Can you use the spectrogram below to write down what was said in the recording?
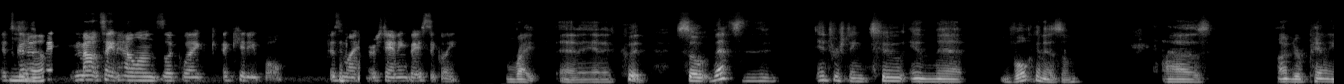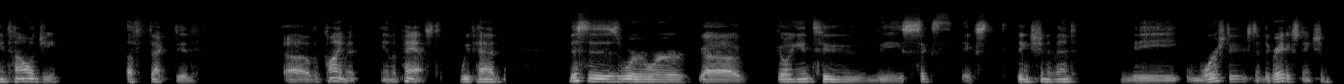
It's going to Yeah. make Mount St. Helens look like a kiddie pool, is my understanding basically. Right, and and it could. So that's interesting too, in that volcanism has, under paleontology, affected uh, the climate in the past. We've had. This is where we're uh, going into the sixth extinction event, the worst extinction, the Great Extinction,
